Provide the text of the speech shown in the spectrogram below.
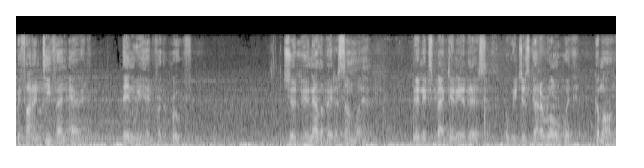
we find Tifa and Aerith. Then we head for the roof. Should be an elevator somewhere. Didn't expect any of this, but we just gotta roll with it. Come on,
